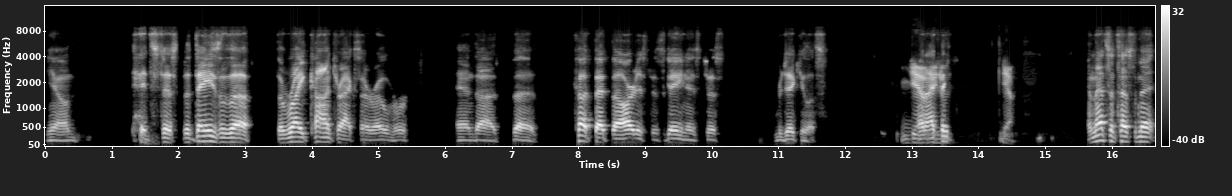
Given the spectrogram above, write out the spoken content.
you know, it's just the days of the the right contracts are over and uh the cut that the artist is getting is just ridiculous. Yeah. And I, I think yeah. And that's a testament.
